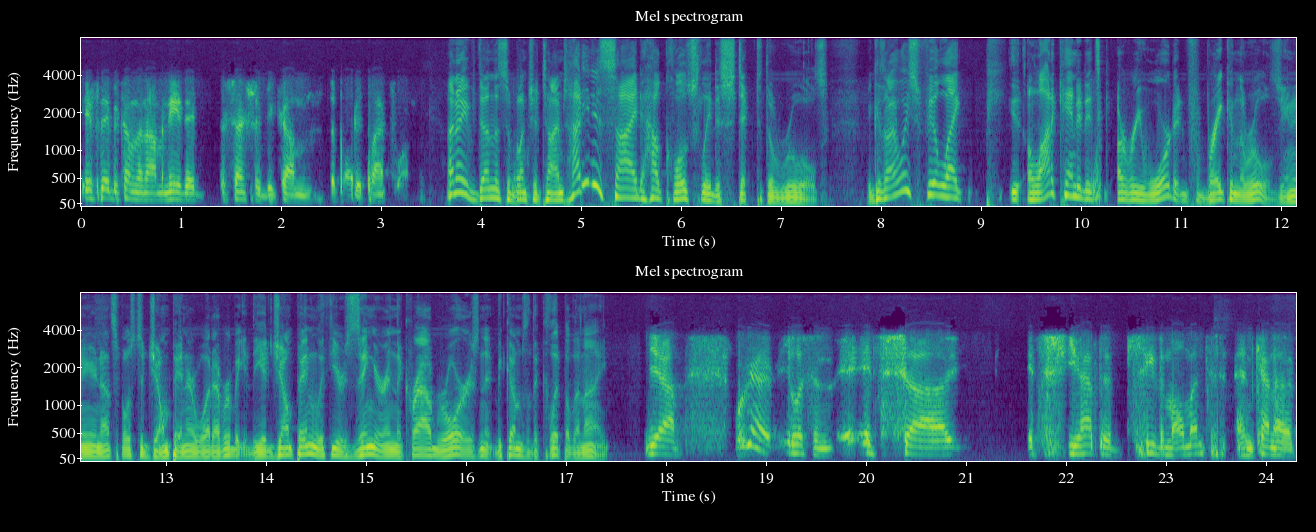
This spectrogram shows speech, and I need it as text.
If they become the nominee, they essentially become the party platform. I know you've done this a bunch of times. How do you decide how closely to stick to the rules? Because I always feel like a lot of candidates are rewarded for breaking the rules. You know, you're not supposed to jump in or whatever, but you jump in with your zinger and the crowd roars and it becomes the clip of the night. Yeah, we're gonna listen. It's uh, it's you have to see the moment and kind of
